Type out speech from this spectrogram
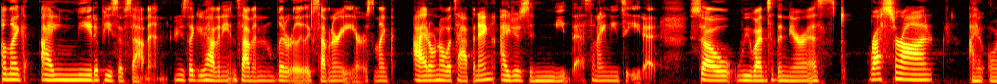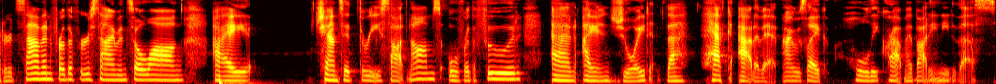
I'm like, I need a piece of salmon. And he's like, You haven't eaten salmon in literally like seven or eight years. I'm like, I don't know what's happening. I just need this and I need to eat it. So we went to the nearest restaurant. I ordered salmon for the first time in so long. I chanted three satnams over the food and I enjoyed the heck out of it. I was like, holy crap, my body needed this.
